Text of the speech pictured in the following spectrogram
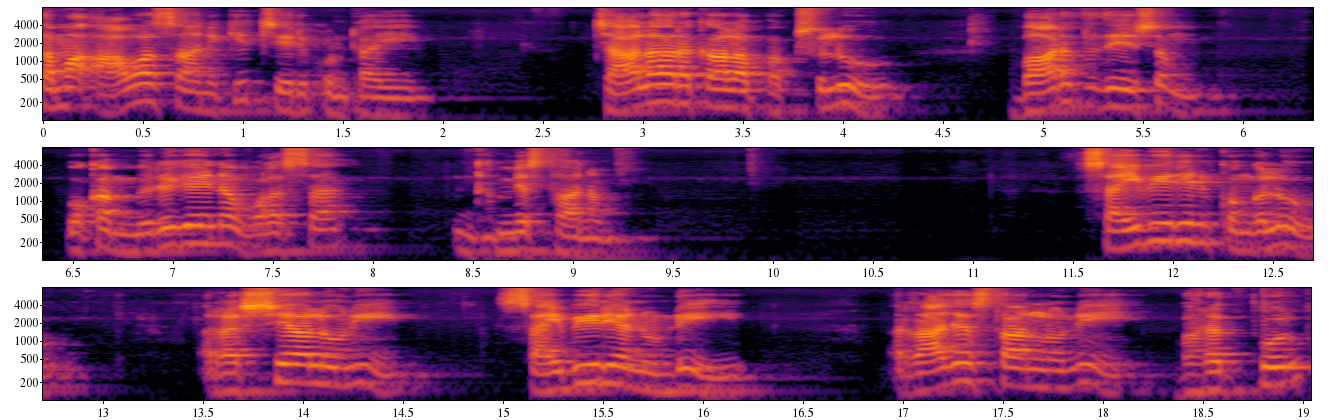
తమ ఆవాసానికి చేరుకుంటాయి. చాలా రకాల పక్షులు భారతదేశం ఒక మెరుగైన వలస గమ్యస్థానం. సైబీరియన్ కొంగలు రష్యాలోని సైబీరియా నుండి రాజస్థాన్లోని భరత్పూర్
